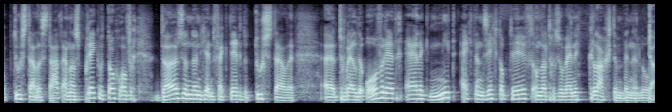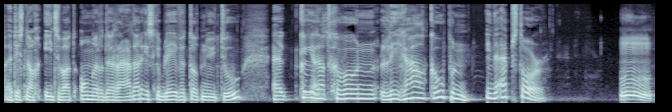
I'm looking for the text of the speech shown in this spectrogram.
op toestellen staat. En dan spreken we toch over duizenden geïnfecteerde toestellen. Uh, terwijl de overheid er eigenlijk niet echt een zicht op heeft, omdat er zo weinig klachten binnenlopen. Ja, het is nog iets wat onder de radar is gebleven tot nu toe. Uh, kun je dat gewoon legaal kopen in de App Store? Mm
